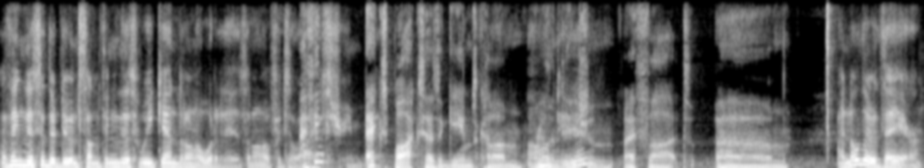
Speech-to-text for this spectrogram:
I think they said they're doing something this weekend. I don't know what it is. I don't know if it's a live I think stream. Xbox has a Gamescom Oh, presentation. I thought. Um, I know they're there.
